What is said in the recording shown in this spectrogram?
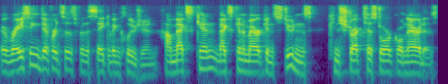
Erasing Differences for the Sake of Inclusion: How Mexican Mexican American Students Construct Historical Narratives.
